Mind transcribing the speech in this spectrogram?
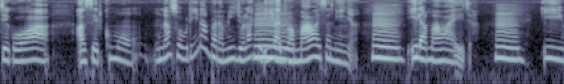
llegó a, a ser como una sobrina para mí. Yo la quería, Mm. yo amaba a esa niña Mm, y la amaba a ella. mm, Y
